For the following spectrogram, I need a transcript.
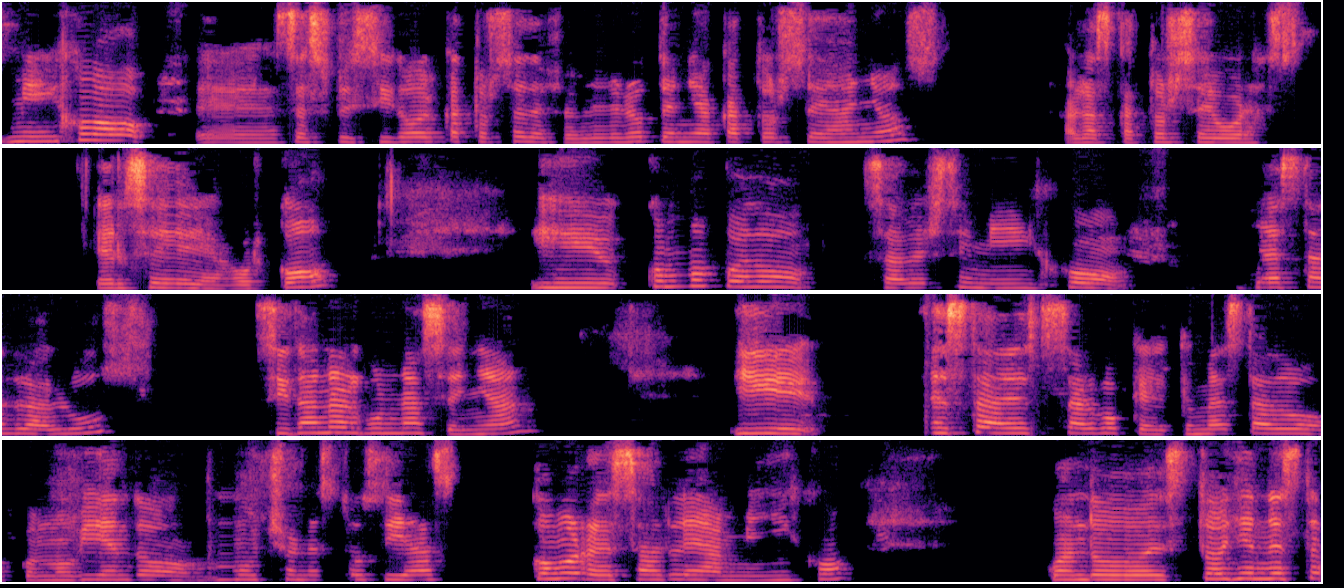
mi hijo eh, se suicidó el 14 de febrero, tenía 14 años a las 14 horas. Él se ahorcó. ¿Y cómo puedo saber si mi hijo ya está en la luz? Si dan alguna señal. Y esta es algo que, me ha estado conmoviendo mucho en estos días, cómo rezarle a mi hijo cuando estoy en este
